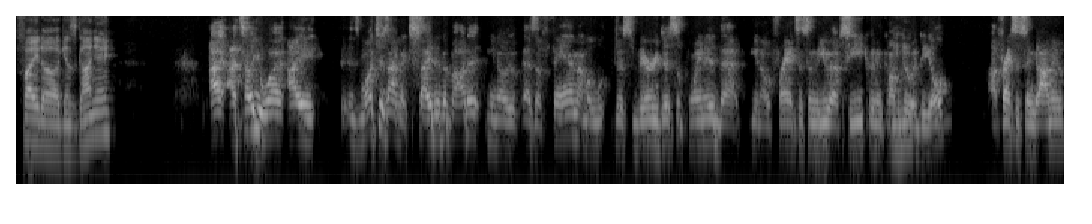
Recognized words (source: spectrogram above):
fight uh, against Gane? I, I tell you what, I as much as I'm excited about it, you know, as a fan, I'm a, just very disappointed that you know Francis and the UFC couldn't come to a deal. Uh, Francis Ngannou,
